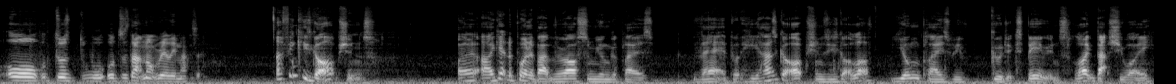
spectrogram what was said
or does or does that not really matter? I think he's got options. I, I get the point about there are some younger players there, but he has got options. He's got a lot of young players with good experience, like Batshuayi.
